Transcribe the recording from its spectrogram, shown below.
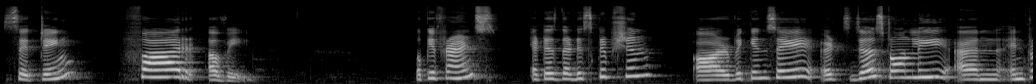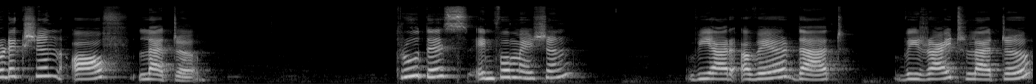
sitting far away. Okay friends, it is the description or we can say it's just only an introduction of letter. Through this information, we are aware that we write letter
